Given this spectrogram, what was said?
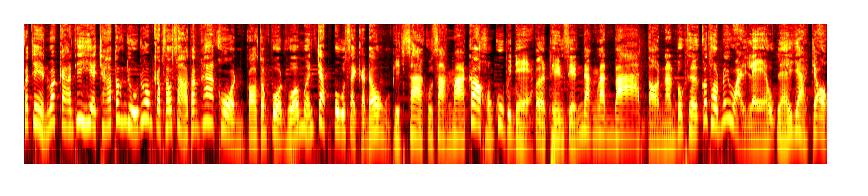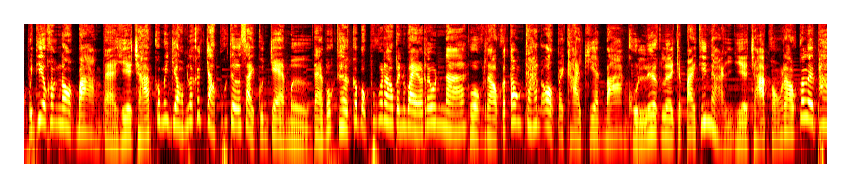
ก็จะเห็นว่าการที่เฮียชาร์ปต้องอยู่ร่วมกับสาวๆทั้ง 5 คน ก็ต้องปวดหัวเหมือนจับปูใส่กระด้งพิซซ่ากูสั่งมาก็เอาของกูไปแดกเปิดเพลงเสียงดังลั่นบ้านตอนนั้นพวกเธอก็ทนไม่ไหวแล้ว และอยากจะออกไปเที่ยวข้างนอกบ้าง แต่เฮียชาร์ปก็ไม่ยอมแล้วก็จับพวกเธอใส่กุญแจมือ แต่พวกเธอก็บอกพวกเราเป็นวัยรุ่นนะ พวกเราก็ต้องการออกไปคลายเครียดบ้าง คุณเลือกเลยจะไปที่ไหน เฮียชาร์ปของเราก็เลยพา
